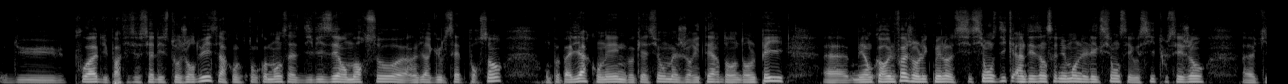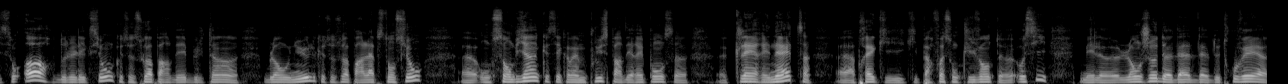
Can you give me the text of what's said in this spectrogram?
du poids du Parti socialiste aujourd'hui. C'est-à-dire quand on commence à se diviser en morceaux 1,7%, euh, on ne peut pas dire qu'on ait une vocation majoritaire dans, le pays. Euh, mais encore une fois, Jean-Luc Mélenchon, si, on se dit qu'un des enseignements de l'élection, c'est aussi tous ces gens euh, qui sont hors de l'élection, que ce soit par des bulletins blancs ou nuls, que ce soit par l'abstention, on sent bien que c'est quand même plus par des réponses claires et nettes, après qui, parfois sont clivantes aussi. Mais l'enjeu de, trouver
